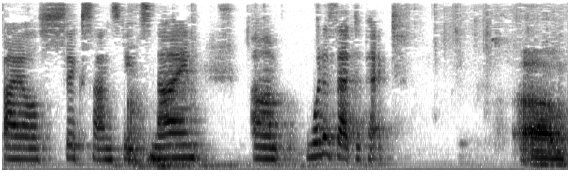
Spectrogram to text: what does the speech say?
file six on states nine. Um, What does that depict? Um,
